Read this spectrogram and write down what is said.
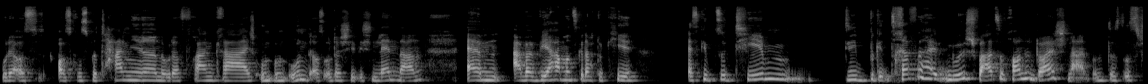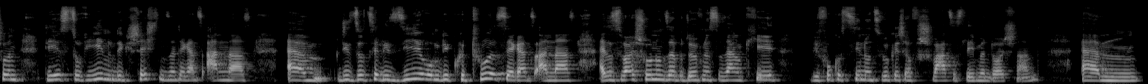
oder aus, aus Großbritannien oder Frankreich und, und, und, aus unterschiedlichen Ländern. Ähm, aber wir haben uns gedacht, okay, es gibt so Themen, die betreffen halt nur schwarze Frauen in Deutschland. Und das ist schon, die Historien und die Geschichten sind ja ganz anders. Ähm, die Sozialisierung, die Kultur ist ja ganz anders. Also es war schon unser Bedürfnis zu sagen, okay, wir fokussieren uns wirklich auf schwarzes Leben in Deutschland. Ähm,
